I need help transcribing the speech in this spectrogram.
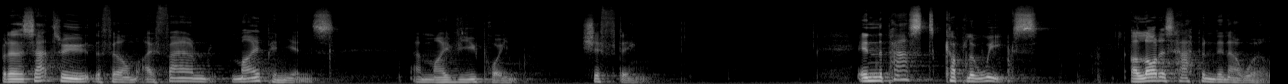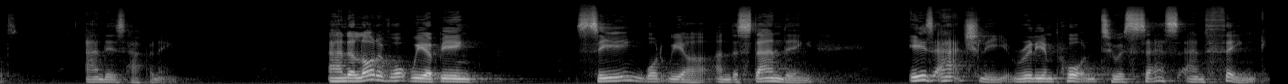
But as I sat through the film, I found my opinions and my viewpoint shifting. In the past couple of weeks, a lot has happened in our world and is happening. And a lot of what we are being seeing, what we are understanding, is actually really important to assess and think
